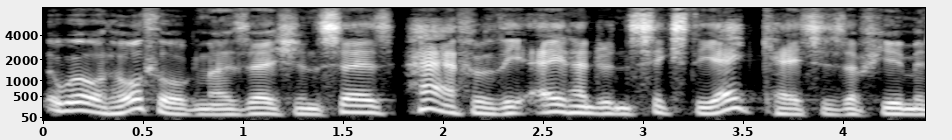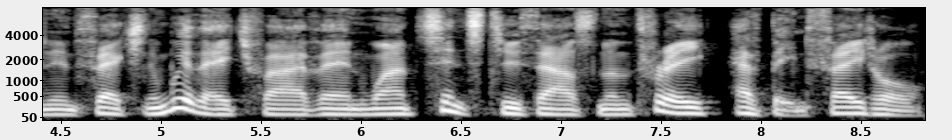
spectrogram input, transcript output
The World Health Organization says half of the 868 cases of human infection with H5N1 since 2003 have been fatal.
